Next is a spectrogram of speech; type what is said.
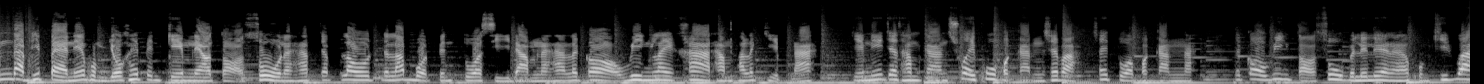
อันดับที่8เนี้ยผมยกให้เป็นเกมแนวต่อสู้นะครับ จะเราจะรับบทเป็นตัวสีดำนะฮะ แล้วก็วิ่งไล่ฆ่าทำภารกิจนะ เกมนี้จะทำการช่วยผู้ประกันใช่ปะใช่ตัวประกันนะ แล้วก็วิ่งต่อสู้ไปเรื่อยๆนะครับ ผมคิดว่า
